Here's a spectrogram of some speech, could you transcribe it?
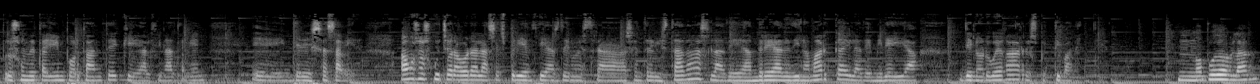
pero es un detalle importante que al final también eh, interesa saber. Vamos a escuchar ahora las experiencias de nuestras entrevistadas, la de Andrea de Dinamarca y la de Mireia de Noruega respectivamente. No puedo hablar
